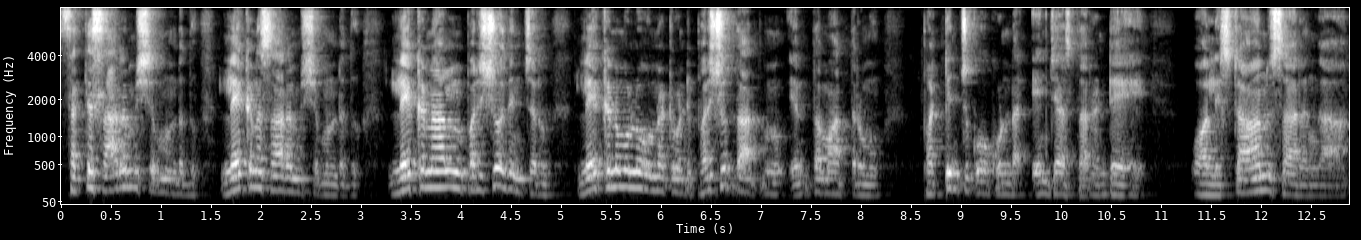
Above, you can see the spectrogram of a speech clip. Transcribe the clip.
సత్య సారాంశం ఉండదు లేఖన సారాంశం ఉండదు లేఖనాలను పరిశోధించరు. లేఖనములో ఉన్నటువంటి పరిశుద్ధాత్మను ఎంత మాత్రము పట్టించుకోకుండా ఏం చేస్తారంటే వాళ్ళ ఇష్టానుసారంగా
